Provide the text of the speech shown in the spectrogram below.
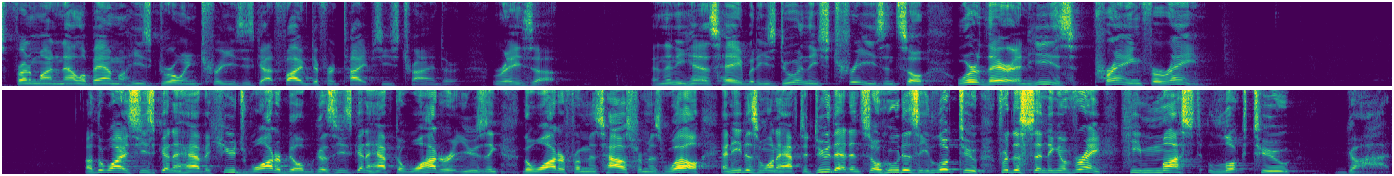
A friend of mine in Alabama, he's growing trees. He's got five different types he's trying to raise up. And then he has hay, but he's doing these trees. And so we're there and he's praying for rain. Otherwise, he's going to have a huge water bill because he's going to have to water it using the water from his house, from his well, and he doesn't want to have to do that. And so, who does he look to for the sending of rain? He must look to God.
